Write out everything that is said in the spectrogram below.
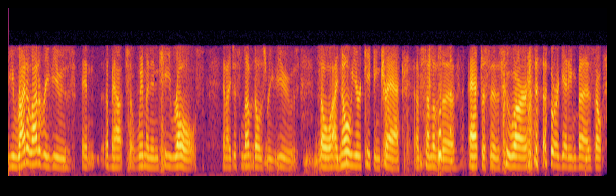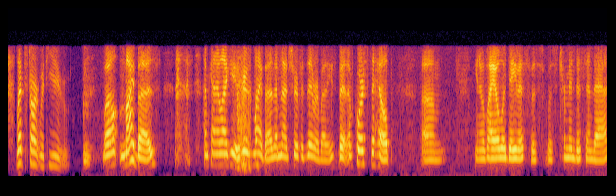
You write a lot of reviews in about uh, women in key roles, and I just love those reviews. So I know you're keeping track of some of the actresses who are who are getting buzz. So let's start with you. Well, my buzz, I'm kind of like you. Here's my buzz. I'm not sure if it's everybody's, but of course, the help. Um, you know, Viola Davis was was tremendous in that.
